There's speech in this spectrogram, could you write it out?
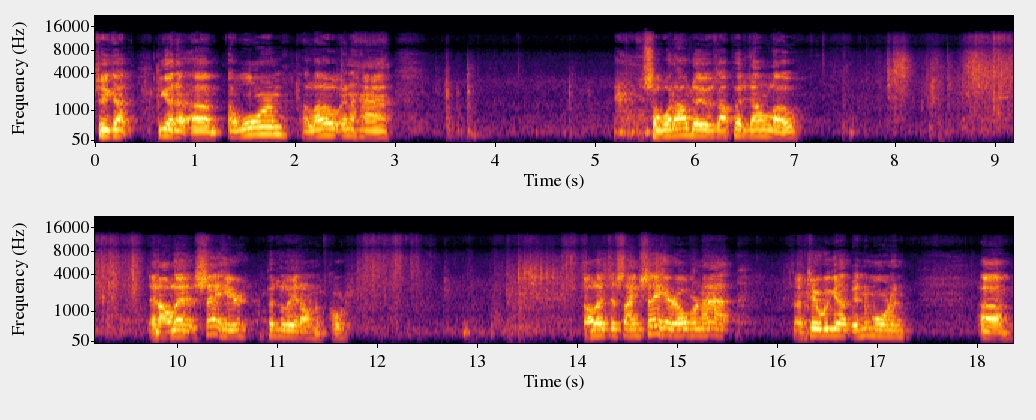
So you got you got a um, a warm, a low, and a high. So what I'll do is I'll put it on low. And I'll let it sit here. Put the lid on, of course. I'll let this thing sit here overnight until we get up in the morning. Um,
